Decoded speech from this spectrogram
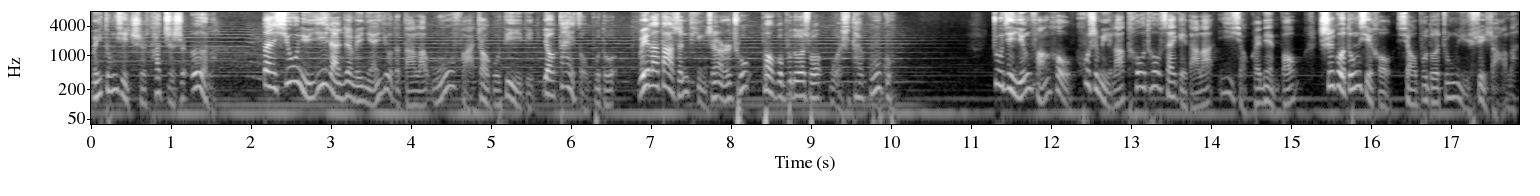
没东西吃，他只是饿了。”但修女依然认为年幼的达拉无法照顾弟弟，要带走布多。维拉大神挺身而出，抱过布多说：“我是他姑姑。”住进营房后，护士米拉偷偷塞给达拉一小块面包。吃过东西后，小布多终于睡着了。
